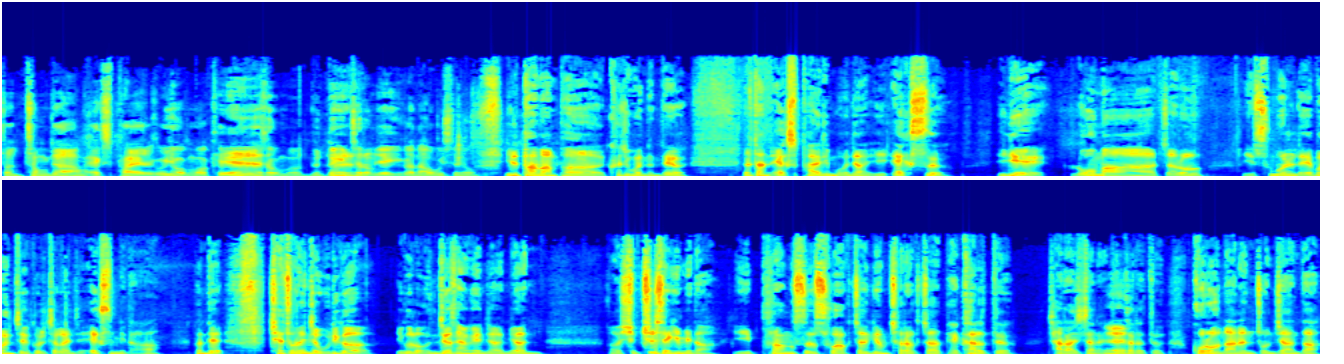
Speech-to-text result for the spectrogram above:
전 총장 엑스파일 의혹 뭐 계속 뭐 눈덩이처럼 얘기가 나오고 있어요. 일파만파 커지고 있는데요. 일단 X 파일이 뭐냐? 이 X 이게 로마자로 이 24번째 글자가 이제 X입니다. 근데 최초로 이제 우리가 이걸 언제 사용했냐면 어, 17세기입니다. 이 프랑스 수학자 겸 철학자 데카르트 잘 아시잖아요. 예. 데카르트. 고로 나는 존재한다.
